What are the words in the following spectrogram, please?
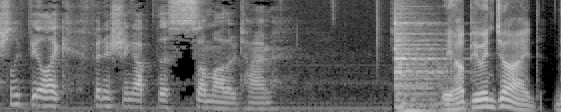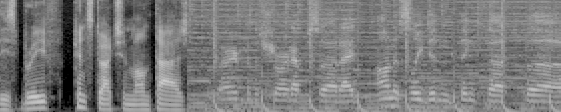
Actually feel like finishing up this some other time. We hope you enjoyed this brief construction montage. Sorry for the short episode. I honestly didn't think that the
